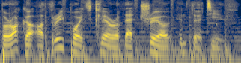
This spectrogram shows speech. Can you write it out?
Baroka are three points clear of that trio in 13th.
